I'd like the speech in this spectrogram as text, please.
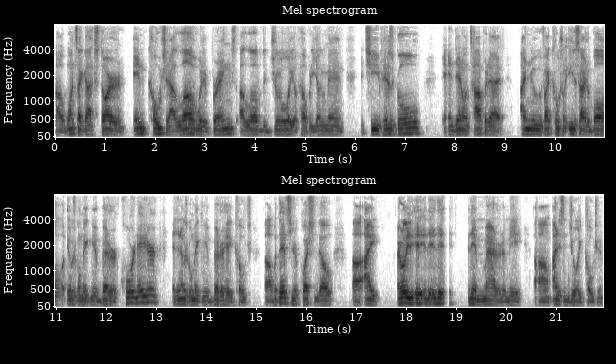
uh, once I got started in coaching, I love what it brings. I love the joy of helping a young man – achieve his goal. And then on top of that, I knew if I coached on either side of the ball, it was going to make me a better coordinator, and then it was going to make me a better head coach. Uh, but that's your question, though. Uh, I I really it, it, it, it didn't matter to me. Um, I just enjoyed coaching.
